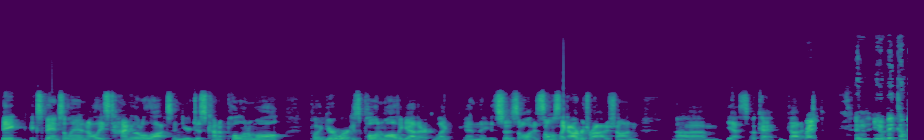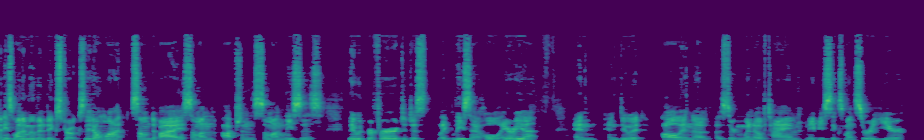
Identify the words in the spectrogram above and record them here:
big expanse of land and all these tiny little lots, and you're just kind of pulling them all. Put your work is pulling them all together, like, and it's so it's all, it's almost like arbitrage on. Um, yes, okay, got it. Right, and you know, big companies want to move in big strokes. They don't want some to buy, some on options, some on leases. They would prefer to just like lease a whole area and and do it all in a, a certain window of time, maybe six months or a year.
